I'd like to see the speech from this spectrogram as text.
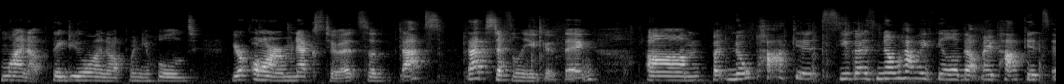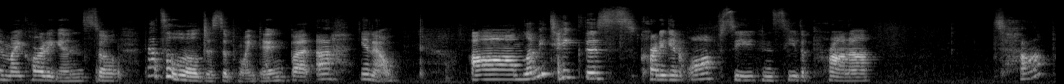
line up. They do line up when you hold your arm next to it. So that's, that's definitely a good thing. Um, but no pockets. You guys know how I feel about my pockets and my cardigans. So that's a little disappointing, but uh, you know. Um, let me take this cardigan off so you can see the Prana top.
